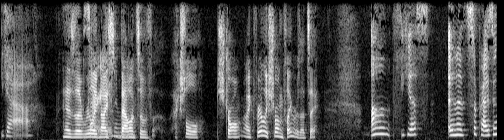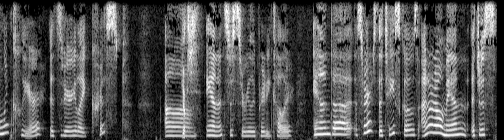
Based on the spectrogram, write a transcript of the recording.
yeah. It has a really Sorry, nice didn't mean balance of actual strong like fairly strong flavors, I'd say. Um, yes, and it's surprisingly clear. It's very like crisp. Um, Yes. and it's just a really pretty color. And uh, as far as the taste goes, I don't know, man. It just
